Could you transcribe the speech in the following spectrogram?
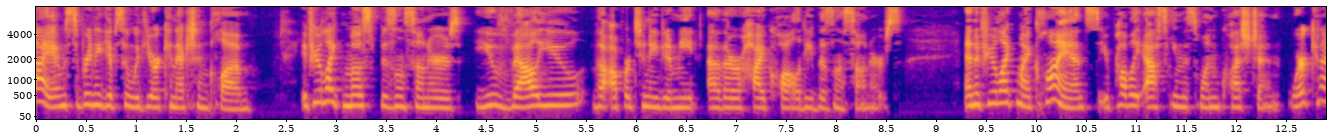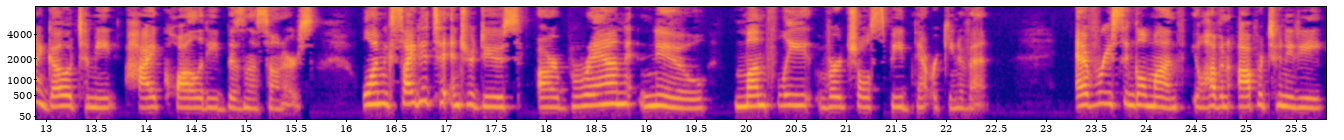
Hi, I'm Sabrina Gibson with Your Connection Club. If you're like most business owners, you value the opportunity to meet other high quality business owners. And if you're like my clients, you're probably asking this one question Where can I go to meet high quality business owners? Well, I'm excited to introduce our brand new monthly virtual speed networking event. Every single month, you'll have an opportunity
